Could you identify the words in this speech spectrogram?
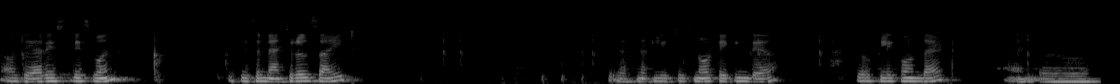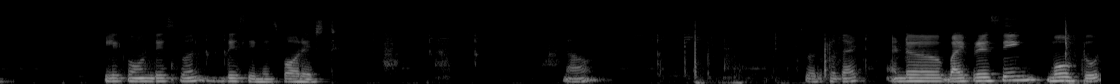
now there is this one. This is a natural site. So definitely it is not taking there. So click on that and uh, click on this one this image forest. Now sorry for that. And uh, by pressing move tool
